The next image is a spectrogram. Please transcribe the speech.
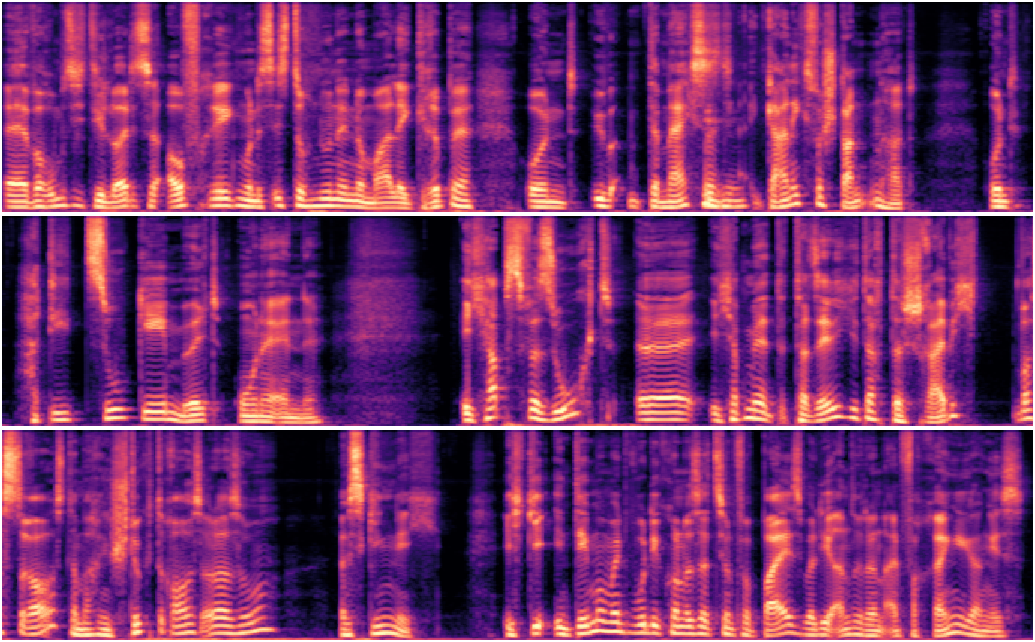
äh, warum sich die Leute so aufregen und es ist doch nur eine normale Grippe und über, da merkst du, dass mhm. gar nichts verstanden hat und hat die zugemüllt ohne Ende. Ich habe es versucht, äh, ich habe mir tatsächlich gedacht, da schreibe ich was draus, da mache ich ein Stück draus oder so, aber es ging nicht. Ich gehe in dem Moment, wo die Konversation vorbei ist, weil die andere dann einfach reingegangen ist,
